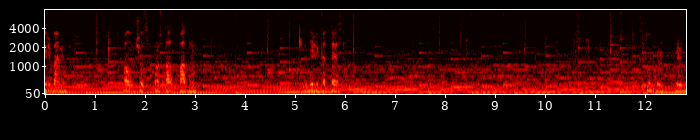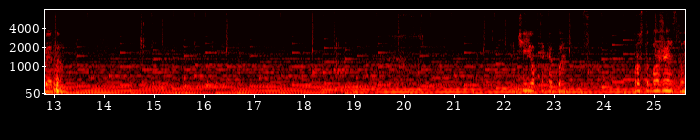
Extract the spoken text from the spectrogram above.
Грибами получился просто отпадный. Деликатес. Супер, ребята. чаек-то какой. Просто блаженство.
